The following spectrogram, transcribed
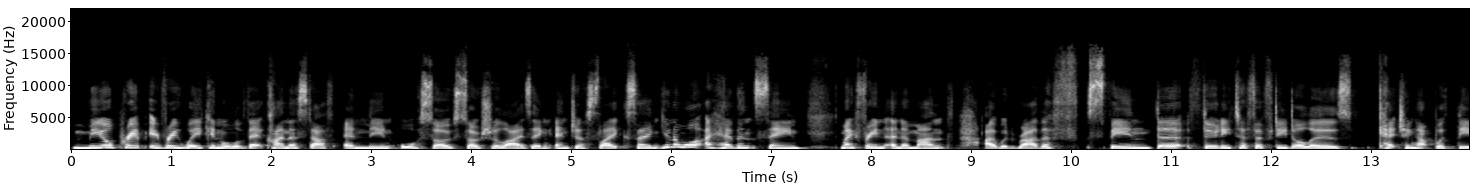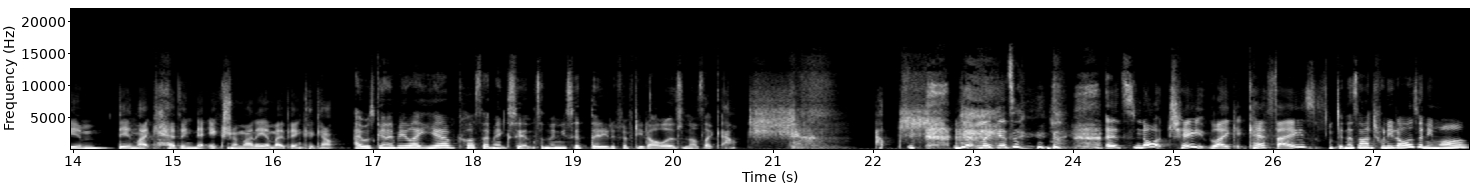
meal prep every week and all of that kind of stuff. And then also socializing and just like saying, you know what, I haven't seen my friend in a month. I would rather f- spend the 30 to $50 catching up with them than like having that extra money in my bank account. I was going to be like, yeah, of course that makes sense. And then you said 30 to $50 and I was like, ouch. Ouch. Yeah, like it's it's not cheap. Like cafes, Dinners aren't $20 anymore.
